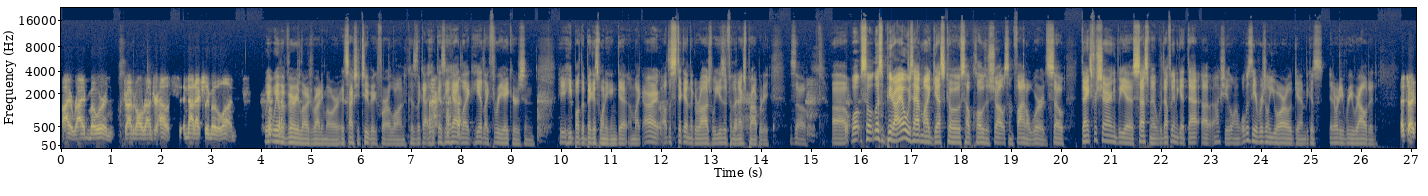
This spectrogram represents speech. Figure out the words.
buy a ride mower, and drive it all around your house, and not actually mow the lawn. We, we have a very large riding mower. It's actually too big for our lawn because the guy because he had like he had like three acres and he, he bought the biggest one he can get. I'm like, all right, I'll just stick it in the garage. We'll use it for the next property. So, uh, well, so listen, Peter, I always have my guest co-host help close the show out with some final words. So, thanks for sharing the assessment. We're definitely going to get that. Uh, actually, what was the original URL again? Because it already rerouted. That's right,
